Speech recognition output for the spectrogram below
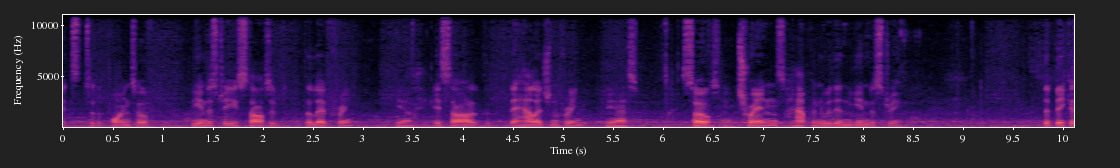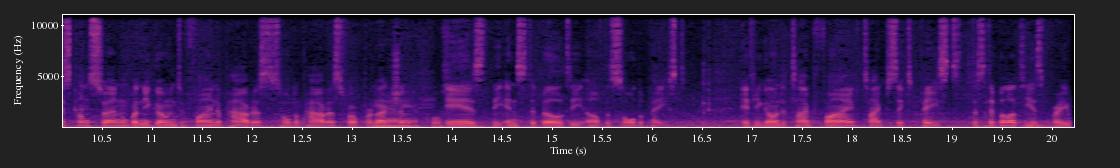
it's to the point of the industry started the lead free, Yeah. it started the halogen free. Yes. So trends happen within the industry. The biggest concern when you're going to find the powders, solder powders for production, yeah, course. is the instability of the solder paste. If you go into type 5, type 6 paste, the stability is very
